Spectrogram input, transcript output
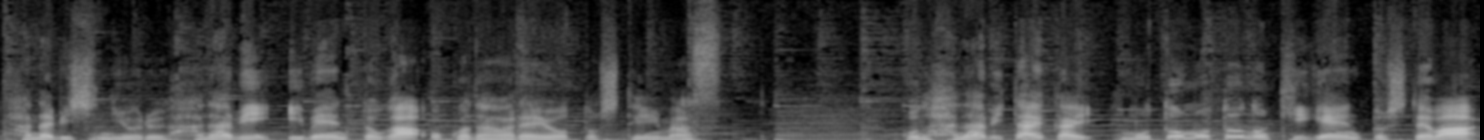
花火師による花火イベントが行われようとしています。この花火大会もともとの起源としては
